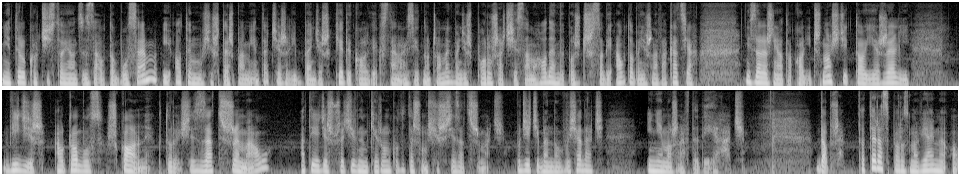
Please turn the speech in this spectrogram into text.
nie tylko ci stojący za autobusem, i o tym musisz też pamiętać, jeżeli będziesz kiedykolwiek w Stanach Zjednoczonych, będziesz poruszać się samochodem, wypożyczysz sobie auto, będziesz na wakacjach, niezależnie od okoliczności, to jeżeli widzisz autobus szkolny, który się zatrzymał, a ty jedziesz w przeciwnym kierunku, to też musisz się zatrzymać, bo dzieci będą wysiadać i nie można wtedy jechać. Dobrze, to teraz porozmawiajmy o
